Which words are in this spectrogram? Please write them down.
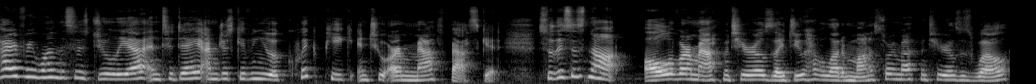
Hi everyone, this is Julia, and today I'm just giving you a quick peek into our math basket. So this is not all of our math materials. I do have a lot of Montessori math materials as well,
